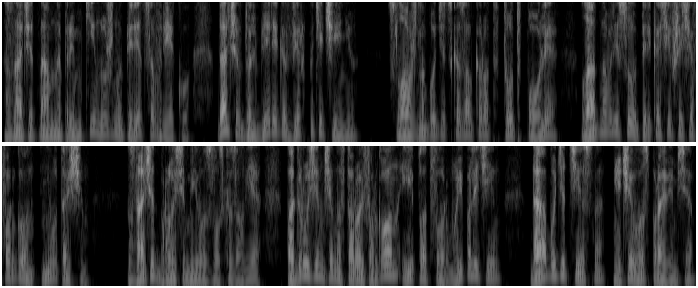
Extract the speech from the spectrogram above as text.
Значит, нам напрямки нужно упереться в реку. Дальше вдоль берега вверх по течению. «Сложно будет», — сказал Крот. «Тут поле. Ладно, в лесу перекосившийся фургон не утащим». «Значит, бросим его», — зло сказал я. «Погрузимся на второй фургон и платформу и полетим. Да, будет тесно. Ничего, справимся».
